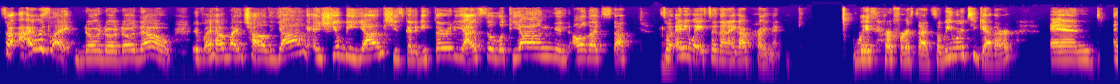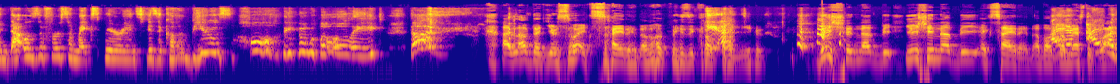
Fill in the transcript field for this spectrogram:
So I was like, no, no, no, no. If I have my child young and she'll be young, she's going to be thirty. I'll still look young and all that stuff. So mm. anyway, so then I got pregnant with her first dad. So we were together and and that was the first time I experienced physical abuse. Holy moly. That I love that you're so excited about physical yes. abuse. this should not be you should not be excited about I domestic am, violence.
